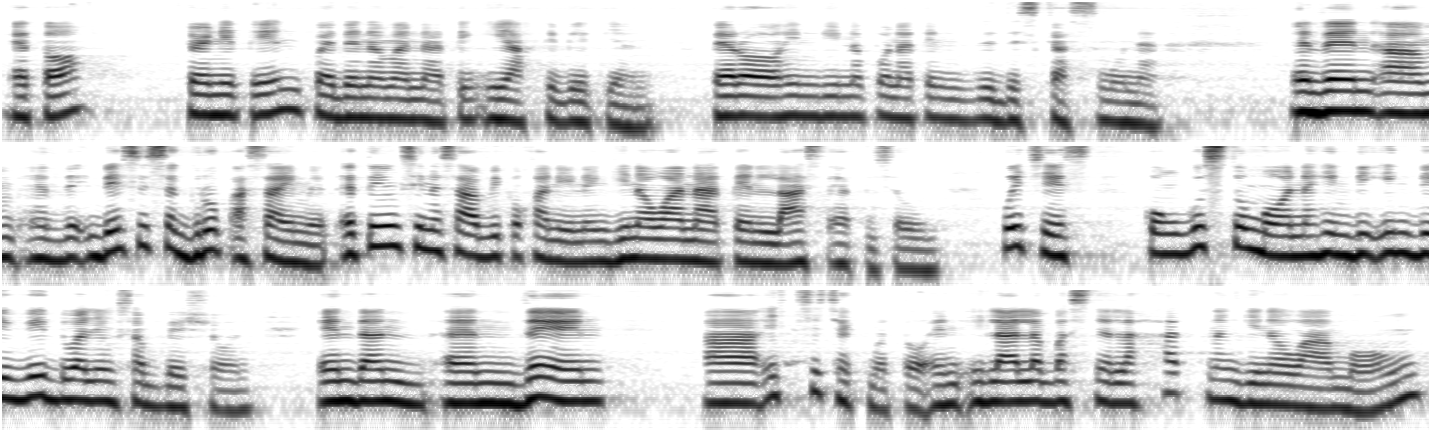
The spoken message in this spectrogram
eto, turn it in, pwede naman nating i-activate yan. Pero hindi na po natin discuss muna. And then, um, and this is a group assignment. Ito yung sinasabi ko kanina, yung ginawa natin last episode. Which is, kung gusto mo na hindi individual yung submission, and then, and then uh, i-check mo to, and ilalabas niya lahat ng ginawa mong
